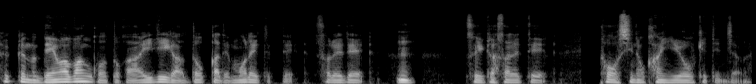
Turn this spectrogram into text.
ふっくんの電話番号とか ID がどっかで漏れてて、それでうん、追加されて、投資の勧誘を受けてんじゃない？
